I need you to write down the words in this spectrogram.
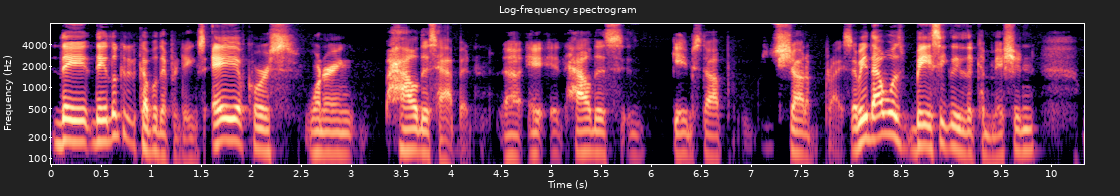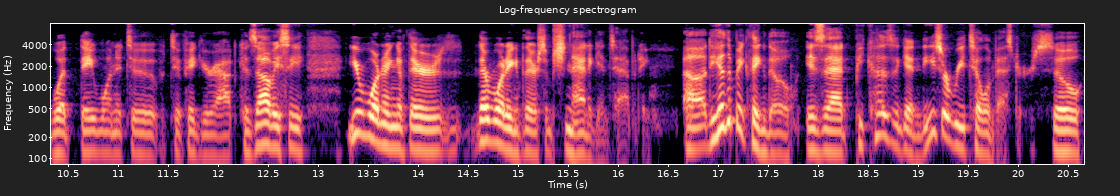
they they look at a couple different things. A, of course, wondering how this happened, uh, it, it, how this GameStop shot up price. I mean, that was basically the commission what they wanted to to figure out because obviously you're wondering if there's they're wondering if there's some shenanigans happening. Uh, the other big thing though is that because again these are retail investors, so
